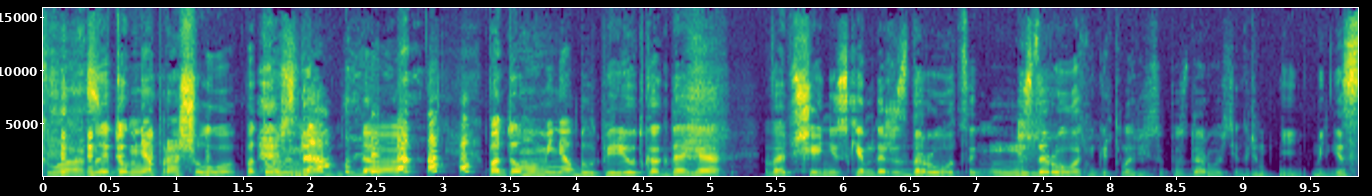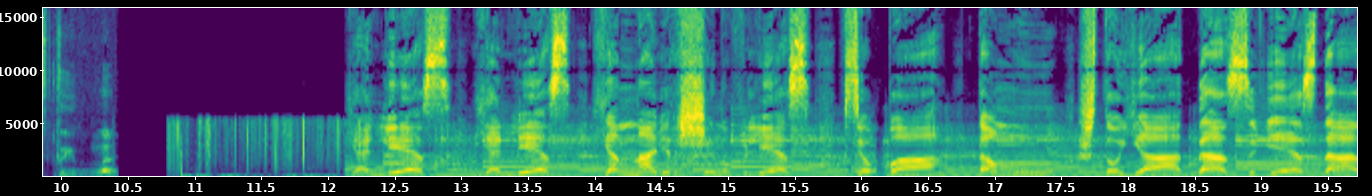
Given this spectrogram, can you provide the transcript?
Класс. Но это у меня прошло. Потом у меня, да. Потом у меня был период, когда я Вообще ни с кем даже здороваться, не здоровалась. Мне говорит, Лариса, поздоровайся. Я говорю, мне, мне стыдно. Я лез, я лез, я на вершину влез Все потому, что я до звезда,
